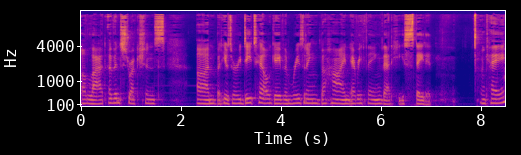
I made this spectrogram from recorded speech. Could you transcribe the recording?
a lot of instructions, um, but he was very detailed, gave them reasoning behind everything that he stated. Okay,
